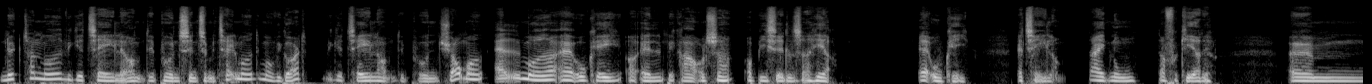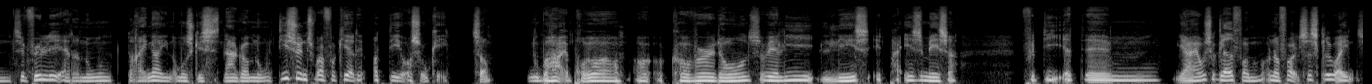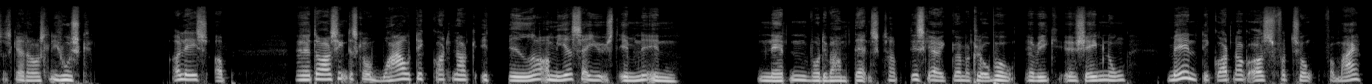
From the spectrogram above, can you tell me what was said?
nøgtern måde. Vi kan tale om det på en sentimental måde, det må vi godt. Vi kan tale om det på en sjov måde. Alle måder er okay, og alle begravelser og bisættelser her er okay at tale om. Der er ikke nogen, der forkerer det. Øhm, selvfølgelig er der nogen, der ringer ind og måske snakker om nogen, de synes var forkerte, og det er også okay. Så nu har jeg prøvet at, at, at cover it all, så vil jeg lige læse et par sms'er, fordi at øhm, jeg er jo så glad for dem, og når folk så skriver ind, så skal jeg da også lige huske at læse op. Øh, der er også en, der skriver, wow, det er godt nok et bedre og mere seriøst emne end natten, hvor det var om dansk top. Det skal jeg ikke gøre mig klog på. Jeg vil ikke øh, shame nogen. Men det er godt nok også for tungt for mig.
